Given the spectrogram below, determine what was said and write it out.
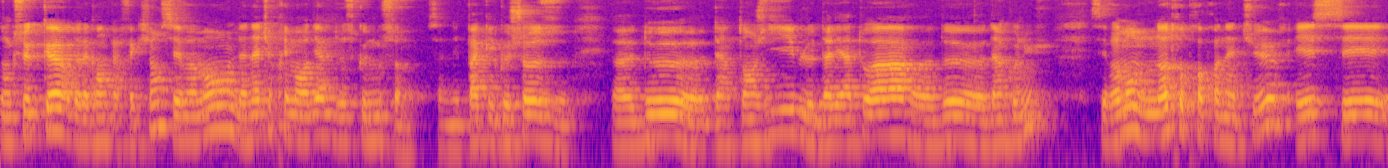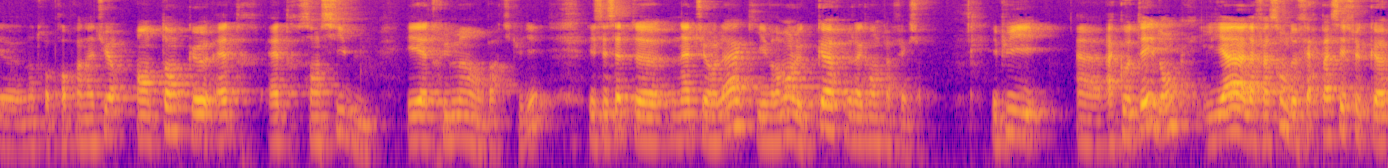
Donc ce cœur de la grande perfection, c'est vraiment la nature primordiale de ce que nous sommes. Ça n'est pas quelque chose euh, d'intangible, d'aléatoire, de d'inconnu. C'est vraiment notre propre nature et c'est euh, notre propre nature en tant qu'être être sensible et être humain en particulier. Et c'est cette euh, nature-là qui est vraiment le cœur de la grande perfection. Et puis, euh, à côté, donc, il y a la façon de faire passer ce cœur.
